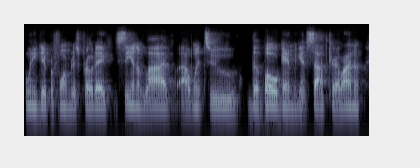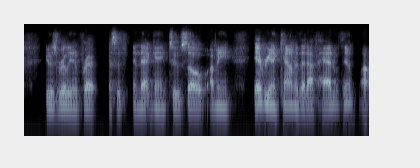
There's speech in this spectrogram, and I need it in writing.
when he did perform at his pro day. Seeing him live, I went to the bowl game against South Carolina. He was really impressive in that game too. So I mean, every encounter that I've had with him, I,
